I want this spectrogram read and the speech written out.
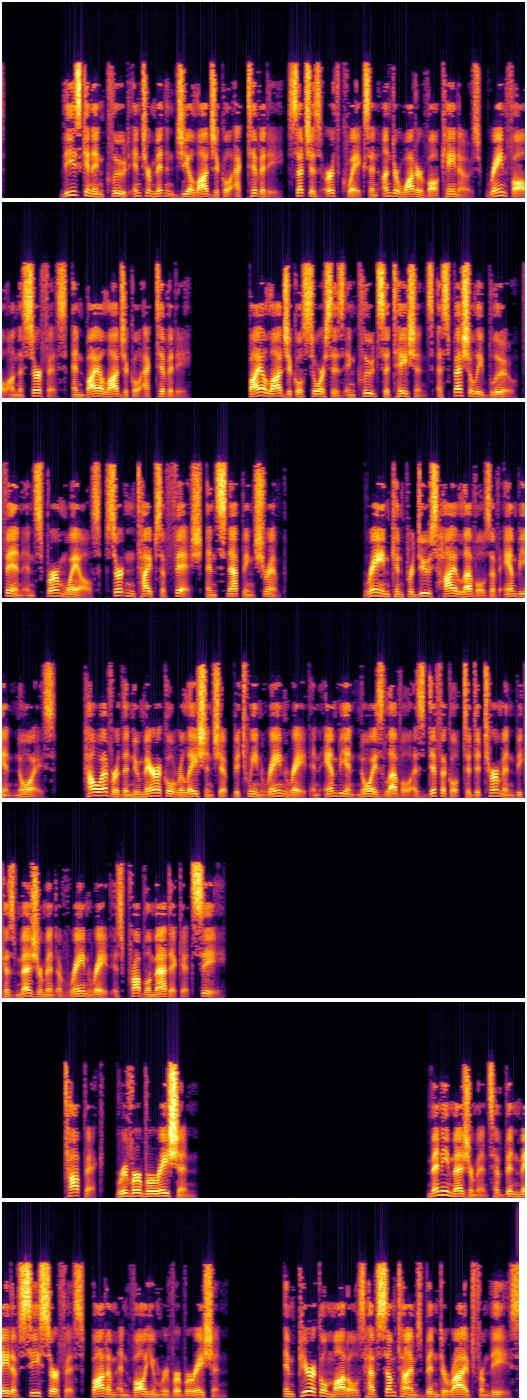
These can include intermittent geological activity, such as earthquakes and underwater volcanoes, rainfall on the surface, and biological activity. Biological sources include cetaceans especially blue, fin and sperm whales, certain types of fish, and snapping shrimp. Rain can produce high levels of ambient noise. However the numerical relationship between rain rate and ambient noise level is difficult to determine because measurement of rain rate is problematic at sea. Topic: Reverberation. Many measurements have been made of sea surface, bottom and volume reverberation. Empirical models have sometimes been derived from these.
